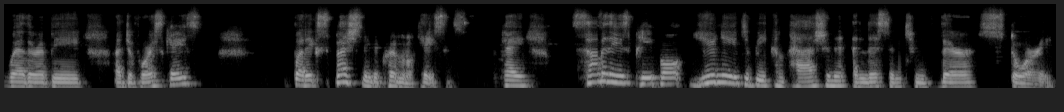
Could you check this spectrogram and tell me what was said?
whether it be a divorce case, but especially the criminal cases, okay? Some of these people, you need to be compassionate and listen to their story.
